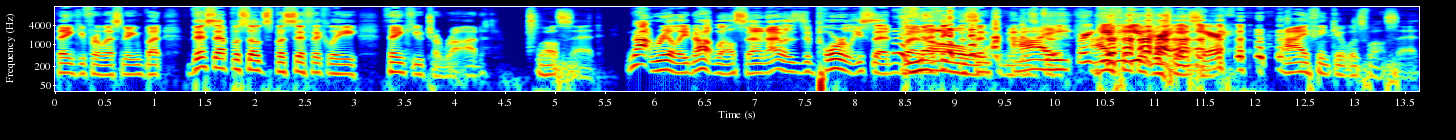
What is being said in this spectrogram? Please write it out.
thank you for listening but this episode specifically thank you to rod Well said. Not really not well said i was poorly said but i think the sentiment is I- good We're giving think you it was well credit said. here. I think it was well said.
